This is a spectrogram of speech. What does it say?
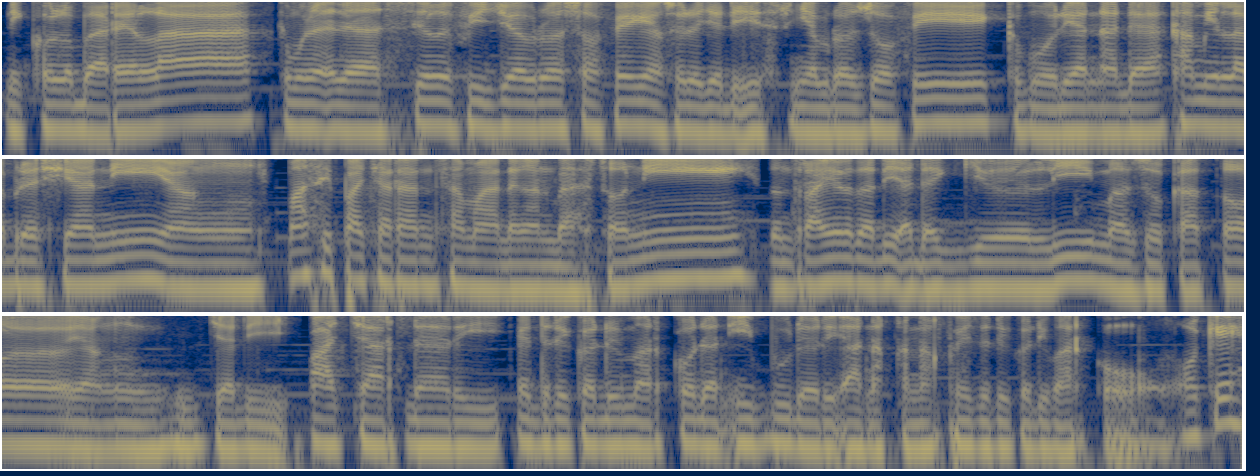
Nicole Barella, kemudian ada Silvija Brozovic yang sudah jadi istrinya Brozovic, kemudian ada Camilla Bresciani yang masih pacaran sama dengan Bastoni, dan terakhir tadi ada Giuli Mazzucato yang jadi pacar dari Federico Di Marco dan ibu dari anak-anak Federico Di Marco. Oke,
